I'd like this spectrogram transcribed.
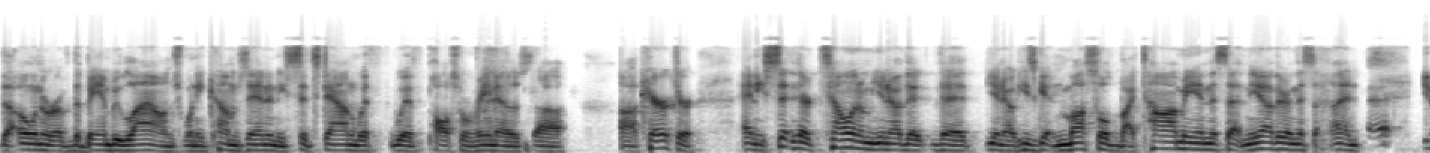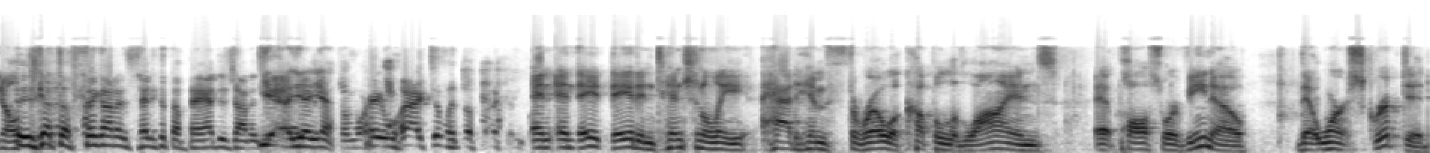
the owner of the Bamboo Lounge, when he comes in and he sits down with with Paul Sorvino's uh, uh, character, and he's sitting there telling him, you know, that that you know he's getting muscled by Tommy and this, that, and the other, and this, and you know, He's got the thing on his head. He's got the bandage on his Yeah, head yeah, yeah. From where he whacked him with the fucking. and and they they had intentionally had him throw a couple of lines at Paul Sorvino that weren't scripted,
